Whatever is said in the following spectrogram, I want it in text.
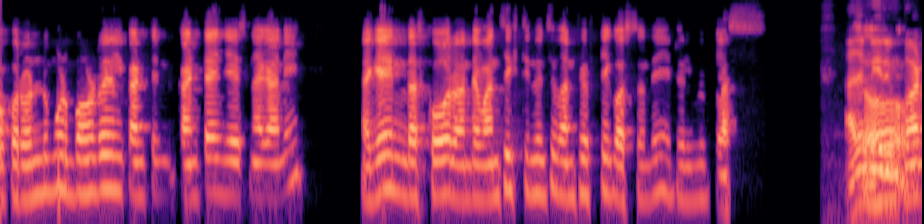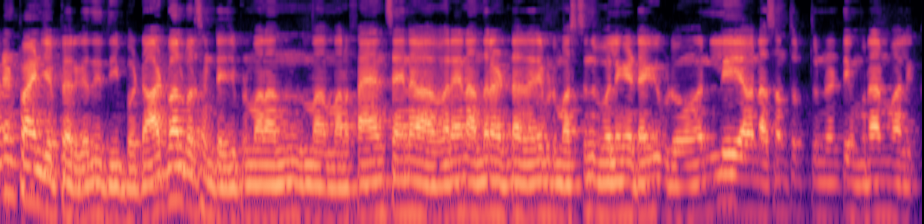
ఒక రెండు మూడు బౌండరీలు కంటైన్ కంటైన్ చేసినా కానీ అగైన్ ద స్కోర్ అంటే వన్ సిక్స్టీ నుంచి వన్ ఫిఫ్టీకి వస్తుంది ఇట్ విల్ బి ప్లస్ అదే సో మీరు ఇంపార్టెంట్ పాయింట్ చెప్పారు కదా! ఇది డాట్ బాల్ పర్సెంటేజ్. ఇప్పుడు మన మ మన ఫాన్స్ అయినా ఎవరైనా అందరూ అంటున్నారు. "అరే! ఇప్పుడు మస్తుంది బౌలింగ్ అటాక్. ఇప్పుడు ఓన్లీ ఏమన్నా అసంతృప్తి ఉన్నట్టు ఇమ్రాన్ మాలిక్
